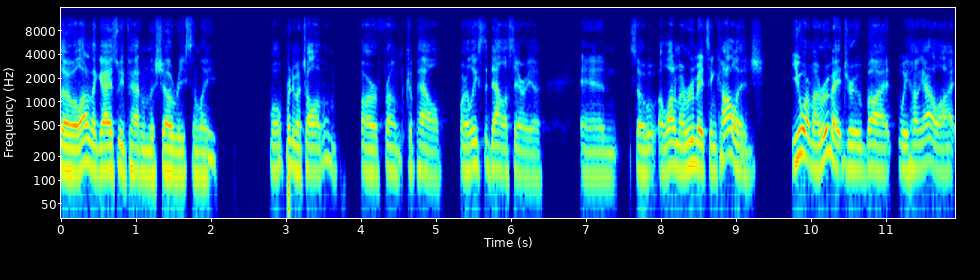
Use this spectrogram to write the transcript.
So a lot of the guys we've had on the show recently, well, pretty much all of them are from Coppell or at least the Dallas area. And so a lot of my roommates in college, you weren't my roommate, Drew, but we hung out a lot.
